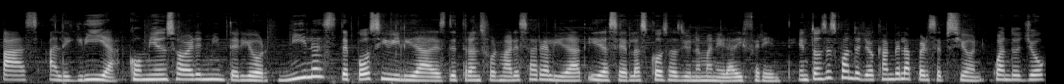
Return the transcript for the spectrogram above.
paz, alegría, comienzo a ver en mi interior miles de posibilidades de transformar esa realidad y de hacer las cosas de una manera diferente. Entonces cuando yo cambio la percepción, cuando yo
